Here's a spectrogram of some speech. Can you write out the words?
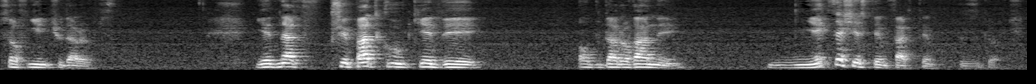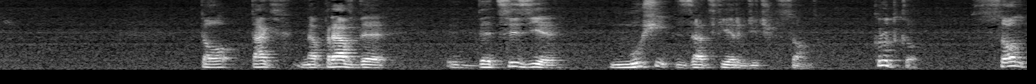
cofnięciu darowizny. Jednak w przypadku, kiedy obdarowany nie chce się z tym faktem zgodzić, to tak naprawdę decyzję musi zatwierdzić sąd. Krótko, sąd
